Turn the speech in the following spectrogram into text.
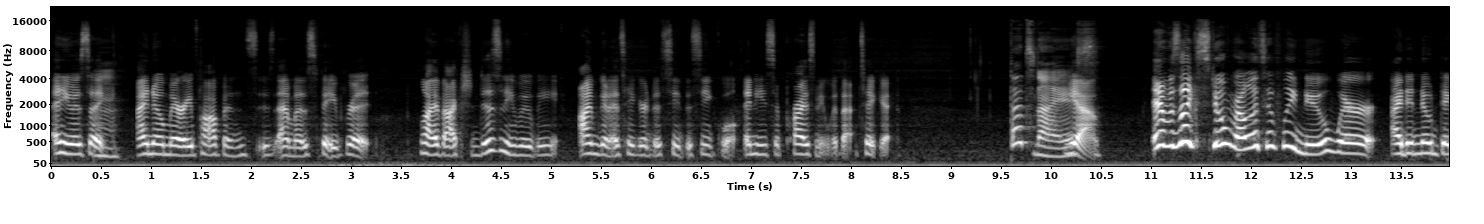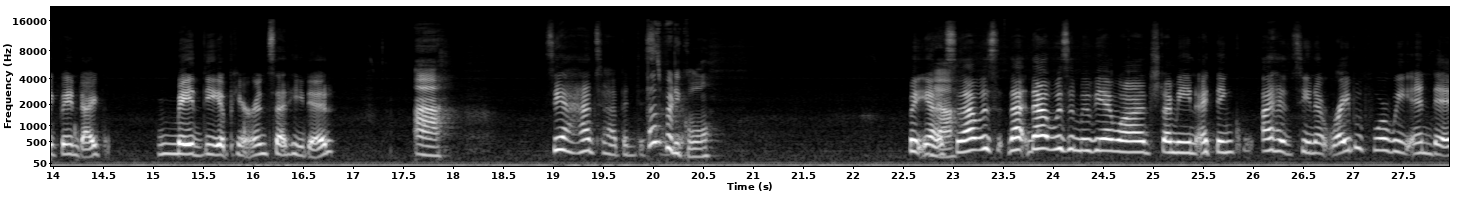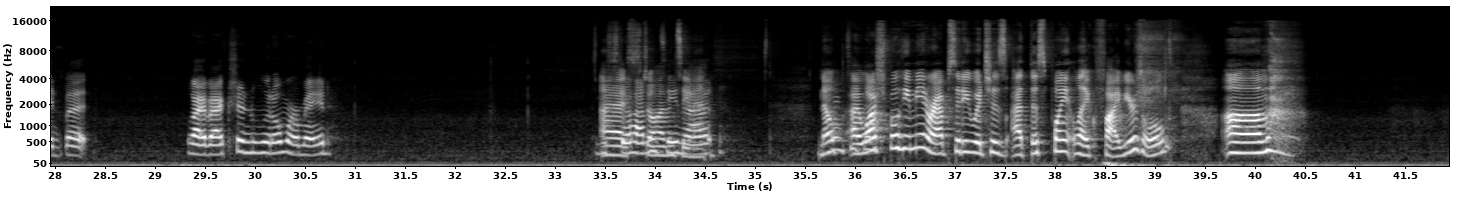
And he was like, Mm. I know Mary Poppins is Emma's favorite live action Disney movie, I'm gonna take her to see the sequel. And he surprised me with that ticket. That's nice. Yeah. And it was like still relatively new where I didn't know Dick Van Dyke made the appearance that he did. Ah, So yeah, it had to happen. that's pretty cool. But yeah, Yeah. so that was that that was a movie I watched. I mean, I think I had seen it right before we ended, but live action Little Mermaid. You I still haven't seen it. Nope. I okay. watched Bohemian Rhapsody, which is at this point like five years old. Um,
